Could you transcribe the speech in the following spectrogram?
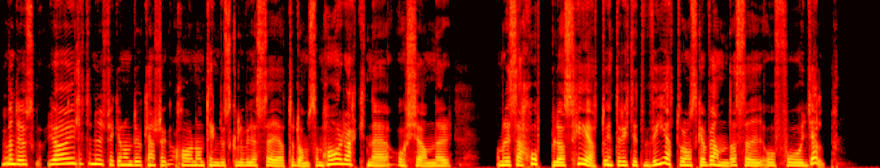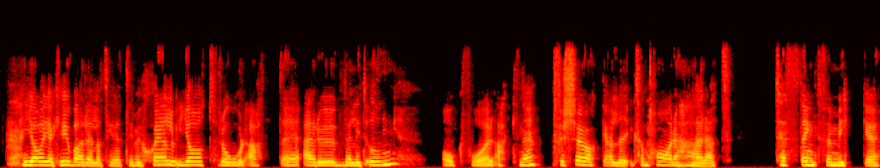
Men du, jag är lite nyfiken om du kanske har någonting du skulle vilja säga till de som har akne och känner om det är så hopplöshet och inte riktigt vet var de ska vända sig och få hjälp? Ja, jag kan ju bara relatera till mig själv. Jag tror att eh, är du väldigt ung och får akne, försöka liksom ha det här att testa inte för mycket,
